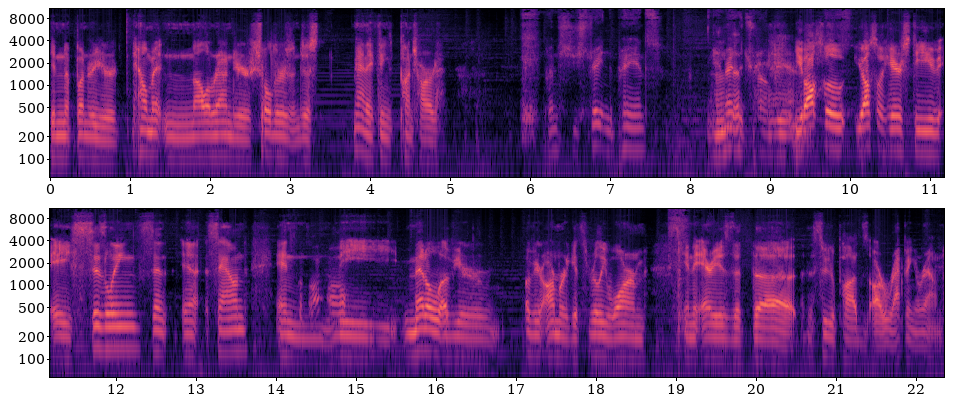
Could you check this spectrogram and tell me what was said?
getting up under your helmet and all around your shoulders and just man they things punch hard Punch you straight in the pants. Right the trunk. Yeah. you also you also hear steve a sizzling sen- uh, sound and the metal of your of your armor gets really warm in the areas that the the pseudopods are wrapping around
